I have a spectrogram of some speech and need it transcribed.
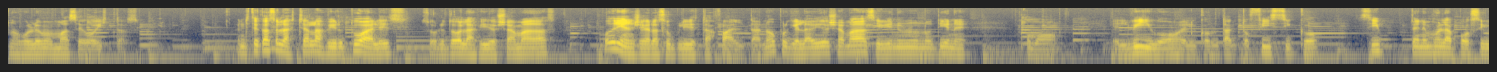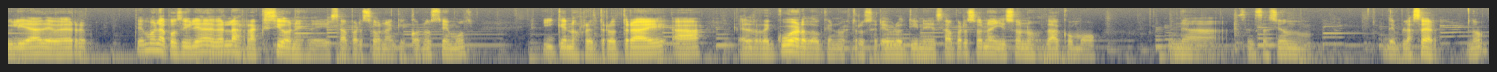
Nos volvemos más egoístas. En este caso las charlas virtuales, sobre todo las videollamadas, podrían llegar a suplir esta falta, ¿no? Porque la videollamada, si bien uno no tiene como el vivo, el contacto físico, sí tenemos la posibilidad de ver tenemos la posibilidad de ver las reacciones de esa persona que conocemos y que nos retrotrae a el recuerdo que nuestro cerebro tiene de esa persona y eso nos da como una sensación de placer, ¿no?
